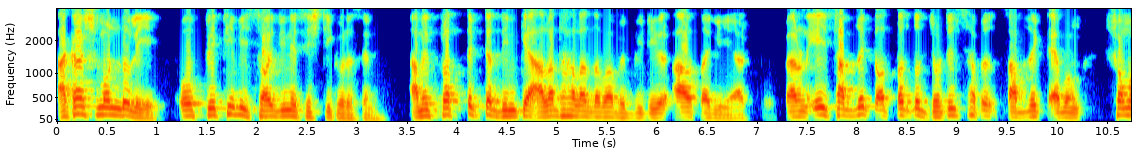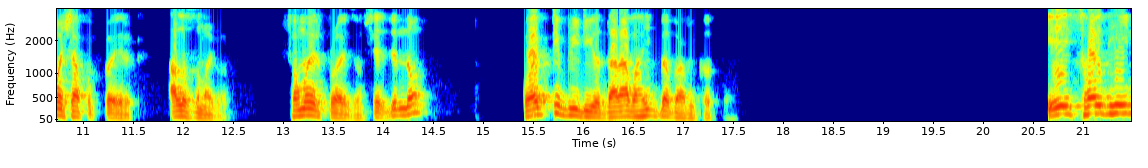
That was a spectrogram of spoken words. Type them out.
আকাশমণ্ডলী ও পৃথিবী ছয় দিনে সৃষ্টি করেছেন। আমি প্রত্যেকটা দিনকে আলাদা আলাদাভাবে ভিডিওর আওতায় নিয়ে আসব। কারণ এই সাবজেক্ট অত্যন্ত জটিল সাবজেক্ট এবং সময় সাপেক্ষ এর আলোচনা কর। সময়ের প্রয়োজন। সেজন্য কয়েকটি ভিডিও ধারাবাহিকভাবে আমি করব। এই ছয় দিন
